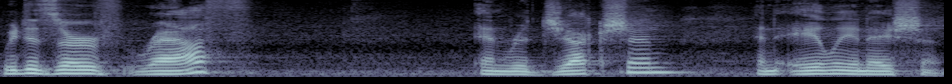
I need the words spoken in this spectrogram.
We deserve wrath and rejection and alienation.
